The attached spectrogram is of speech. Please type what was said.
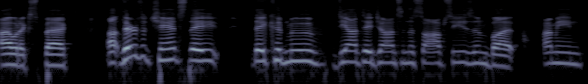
I would expect. Uh, there's a chance they they could move Diontae Johnson this offseason, but I mean,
